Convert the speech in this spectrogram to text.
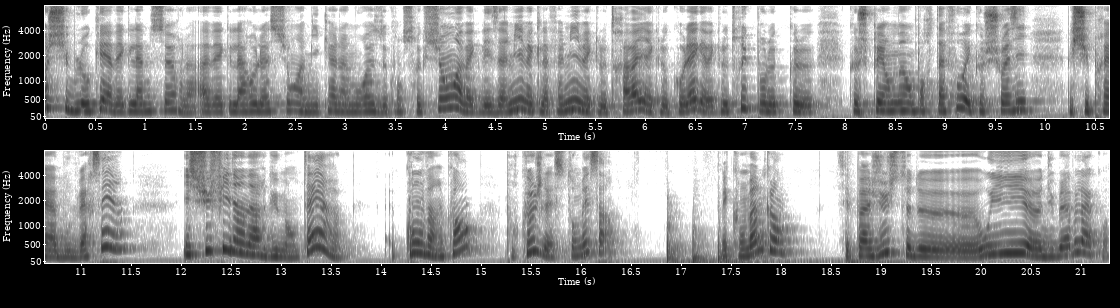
moi, je suis bloquée avec l'âme sœur, là, avec la relation amicale, amoureuse de construction, avec les amis, avec la famille, avec le travail, avec le collègue, avec le truc pour le, que, je paie en main en porte-à-faux et que je choisis. Mais je suis prêt à bouleverser. Hein. Il suffit d'un argumentaire convaincant pour que je laisse tomber ça. Mais convaincant. C'est pas juste de oui, euh, du blabla quoi.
